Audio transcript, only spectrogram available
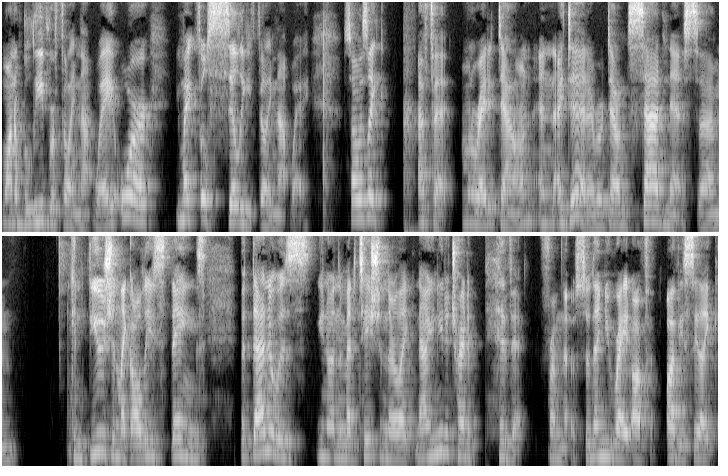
want to believe we're feeling that way, or you might feel silly feeling that way. So I was like, F it. I'm going to write it down. And I did. I wrote down sadness, um, confusion, like all these things. But then it was, you know, in the meditation, they're like, now you need to try to pivot from those. So then you write off, obviously, like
